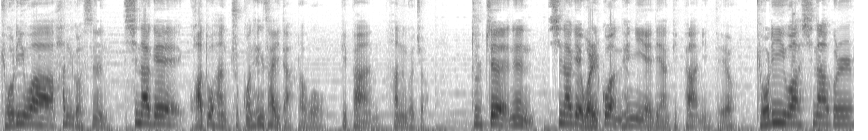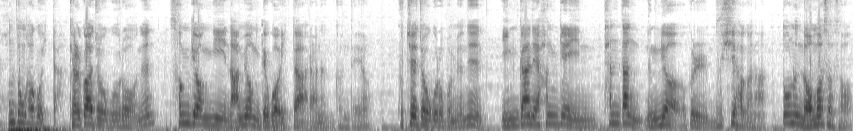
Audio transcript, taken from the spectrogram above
교리화한 것은 신학의 과도한 주권 행사이다 라고 비판하는 거죠. 둘째는 신학의 월권 행위에 대한 비판인데요. 교리와 신학을 혼동하고 있다. 결과적으로는 성경이 남용되고 있다라는 건데요 구체적으로 보면은 인간의 한계인 판단 능력을 무시하거나 또는 넘어서서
